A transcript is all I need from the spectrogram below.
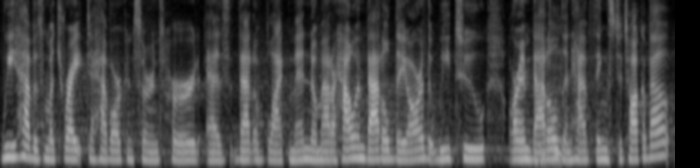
we have as much right to have our concerns heard as that of black men, no matter how embattled they are, that we too are embattled Mm-hmm. and have things to talk about.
